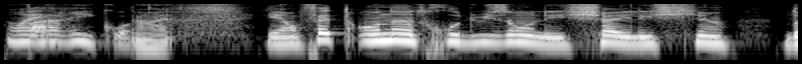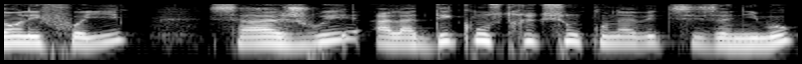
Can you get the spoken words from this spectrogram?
à Ouais. Paris, quoi. Ouais. Et en fait, en introduisant les chats et les chiens dans les foyers, ça a joué à la déconstruction qu'on avait de ces animaux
